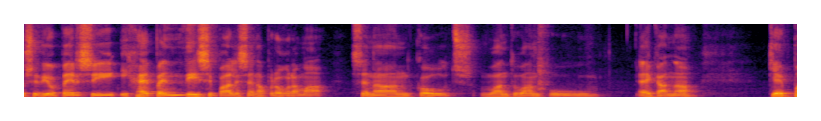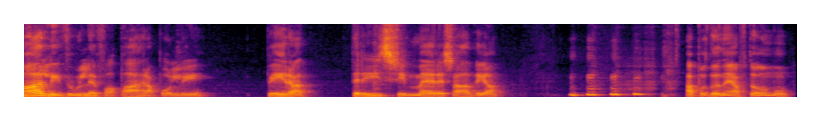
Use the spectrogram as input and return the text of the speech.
2022 πέρσι, είχα επενδύσει πάλι σε ένα πρόγραμμα, σε έναν coach one-to-one που έκανα. Και πάλι δούλευα πάρα πολύ. Πήρα τρεις ημέρες άδεια από τον εαυτό μου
